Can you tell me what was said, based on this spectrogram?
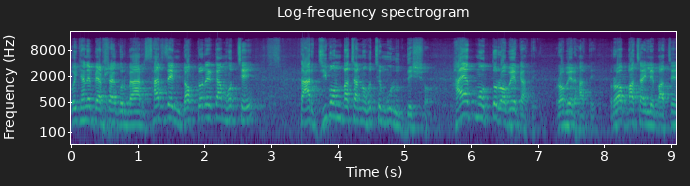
ওইখানে ব্যবসা করবে, আর সার্জেন, ডক্টরের কাম হচ্ছে তার জীবন বাঁচানো হচ্ছে মূল উদ্দেশ্য। হায়াত মত তো রবের হাতে রবের হাতে। রব বাঁচাইলে বাঁচে,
